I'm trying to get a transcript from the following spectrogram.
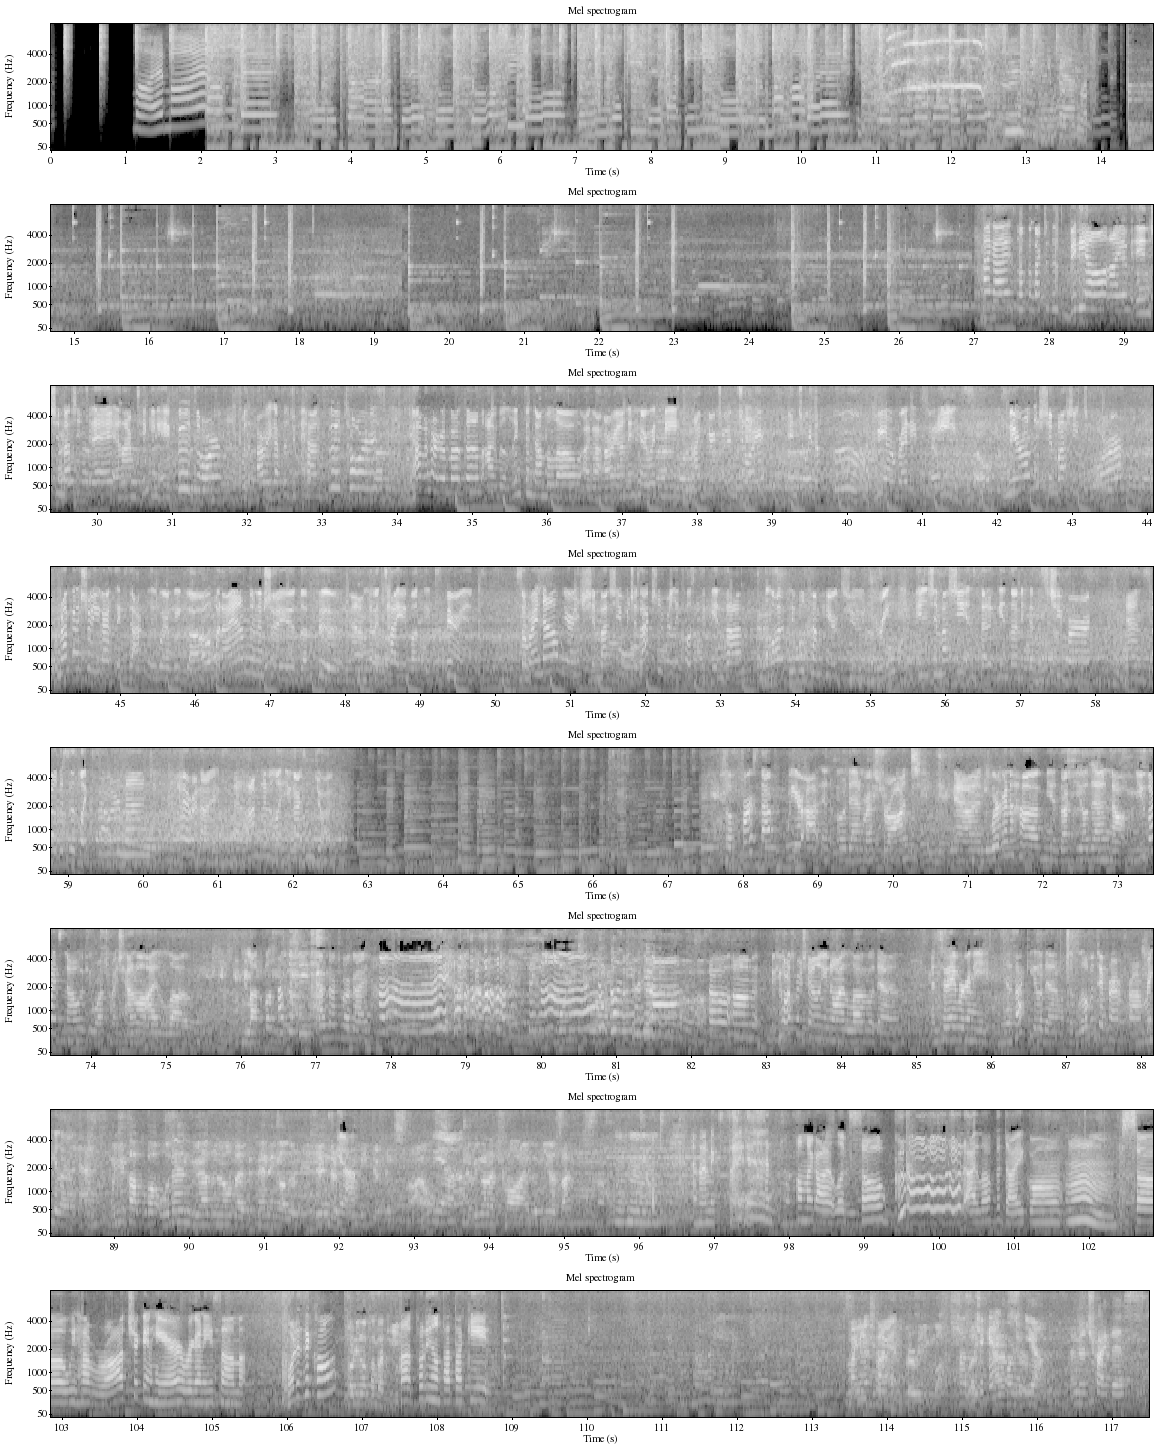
Back to this video. I am in Shimbashi today and I'm taking a food tour with Arigato Japan Food Tours. If you haven't heard about them, I will link them down below. I got Ariana here with me. I'm here to enjoy enjoy the food. We are ready to eat. We are on the Shimbashi tour. I'm not going to show you guys exactly where we go, but I am going to show you the food and I'm going to tell you about the experience. So right now we are in Shimbashi, which is actually really close to Ginza. A lot of people come here to drink in Shimbashi instead of Ginza because it's cheaper. And so this is like salaryman paradise, and I'm gonna let you guys enjoy. So first up, we are at an Oden restaurant, and we're gonna have Miyazaki Oden. Now, you guys know if you watch my channel, I love, love. Oh, Satoshi, that's our tour guide. Hi! So, um, if you watch my channel, you know I love Oden. And today we're gonna eat Miyazaki Oden, which is a little bit different from regular Oden. When you talk about oden, you have to know that depending on the region, there's Yeah. really different styles. Yeah. And we're gonna try the Miyazaki style. Mm -hmm. And I'm excited. Oh my god, it looks so good. I love the daikon. Mmm. So we have raw chicken here. We're gonna eat some, what is it called? Tori no tataki. Uh, tori no tataki. Am I gonna try it? Very much. Of the chicken? as- Yeah, I'm gonna try this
